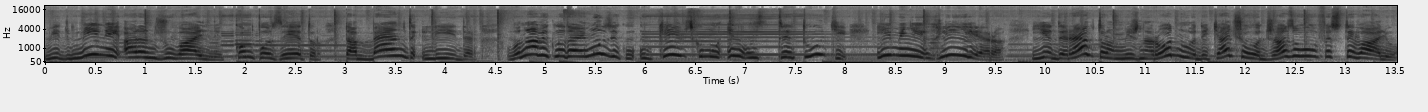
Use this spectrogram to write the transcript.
відмінний аранжувальник, композитор та бенд-лідер. Вона викладає музику у Київському інституті імені Глієра. Є директором міжнародного дитячого джазового фестивалю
